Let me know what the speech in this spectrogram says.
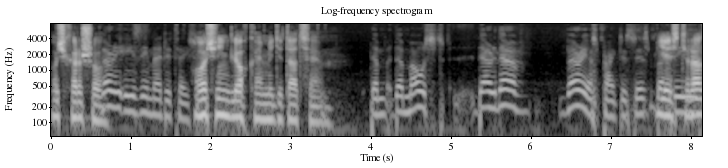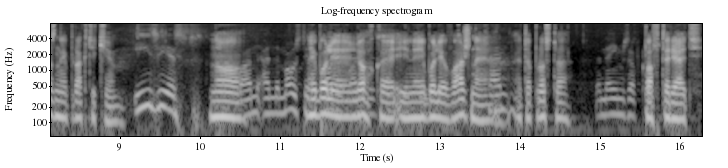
Очень хорошо. Очень легкая медитация. Есть разные практики, но наиболее легкая и наиболее важная — это просто повторять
